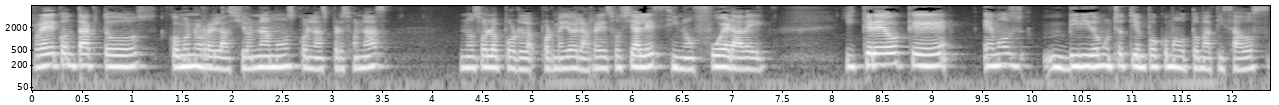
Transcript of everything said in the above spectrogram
red de contactos, cómo nos relacionamos con las personas, no solo por, por medio de las redes sociales, sino fuera de. Y creo que hemos vivido mucho tiempo como automatizados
